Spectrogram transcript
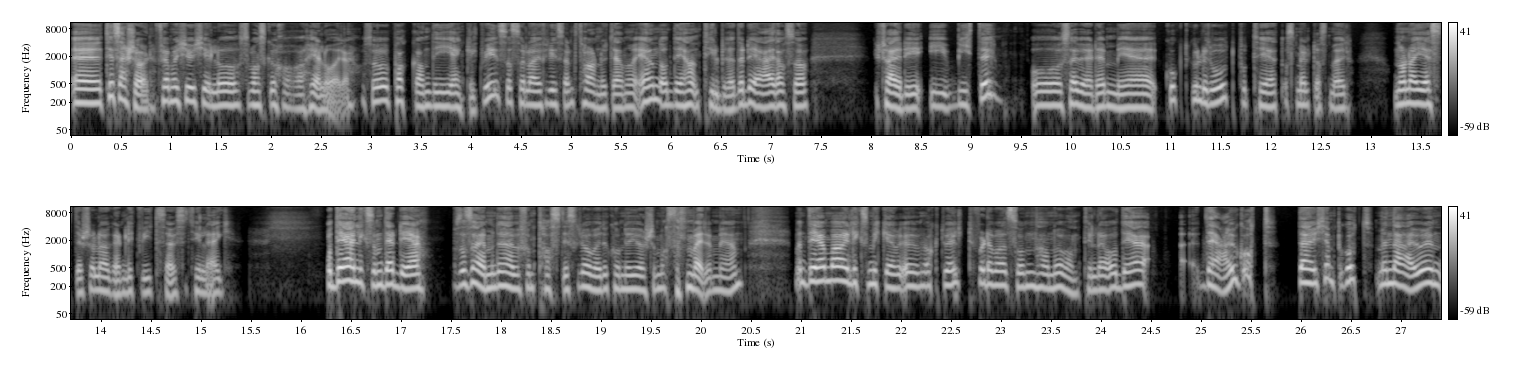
Eh, til seg sjøl. 25 kilo som han skulle ha hele året. Og så pakka han de enkeltvis, og så la i fryseren, tar han ut én og én, og det han tilbereder, det er altså skjærer de i biter og serverer det med kokt gulrot, potet og smelta smør. Når han har gjester, så lager han litt hvit saus i tillegg. Og det er liksom, det er det. Og så sa jeg, men det er jo fantastisk råvare, du kan jo gjøre så masse mer med den. Men det var liksom ikke aktuelt, for det var sånn han var vant til det. Og det, det er jo godt. Det er jo kjempegodt, men det er jo en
